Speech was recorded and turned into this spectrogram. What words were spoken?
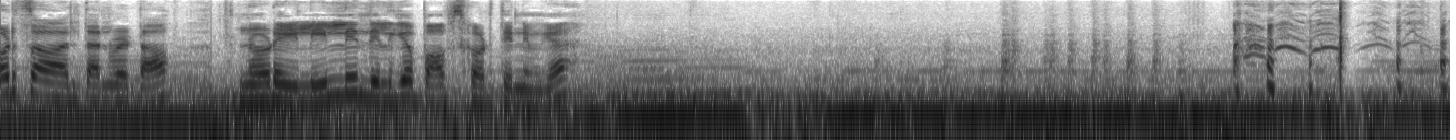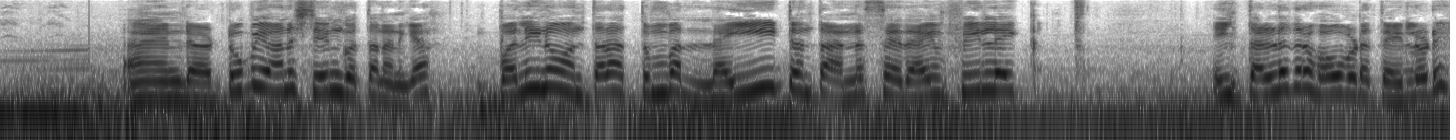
ಓಡಿಸೋ ಅಂತ ಅಂದ್ಬಿಟ್ಟು. ನೋಡಿ, ಇಲ್ಲಿ ಇಲ್ಲಿಂದ ಇಲ್ಲಿಗೆ ಪಾಪ್ಸ್ ಕೊಡ್ತೀನಿ ನಿಮಗೆ. ಆ್ಯಂಡ್ ಟು ಬಿ ಆನೆಸ್ಟ್ ಏನು ಗೊತ್ತಾ ನನಗೆ? ಬಲಿನೋ ಒಂಥರ ತುಂಬ ಲೈಟ್ ಅಂತ ಅನ್ನಿಸ್ತಾ ಇದೆ. ಐ ಫೀಲ್ ಲೈಕ್ ಹಿಂಗೆ ತಳ್ಳಿದ್ರೆ ಹೋಗ್ಬಿಡುತ್ತೆ, ಇಲ್ಲಿ ನೋಡಿ.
